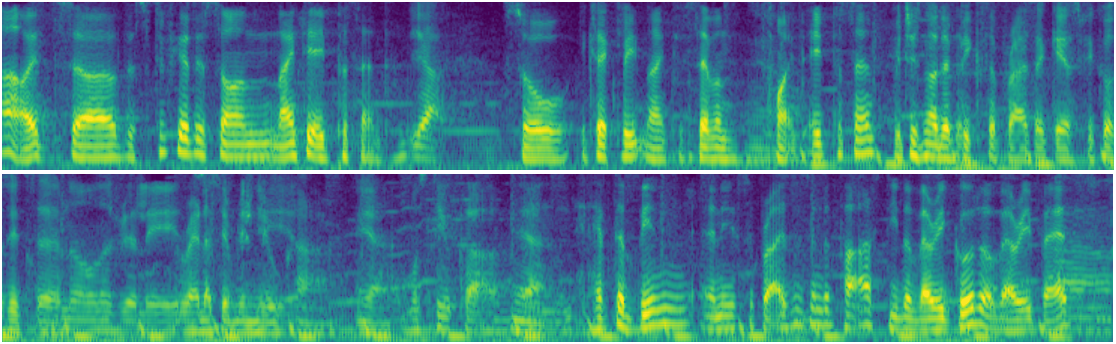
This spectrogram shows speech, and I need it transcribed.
Ah, it's uh, the certificate is on 98%. yeah. So exactly 97.8%. Which is not a big surprise, I guess, because it's a No, not really. It's relatively new actually, car. uh, Yeah. most new car. Yeah. Um, have there been any surprises in the past, either very good or very bad? Uh,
